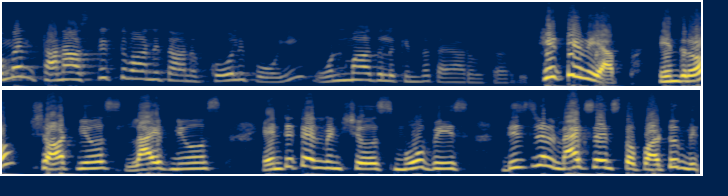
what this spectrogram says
ఉమెన్ తన అస్తిత్వాన్ని తాను కోల్పోయి ఉన్మాదుల కింద తయారవుతారు. హిట్ టీవీ యాప్ ఇందులో short news live news entertainment shows movies digital మ్యాగజైన్స్తో పాటు మీ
